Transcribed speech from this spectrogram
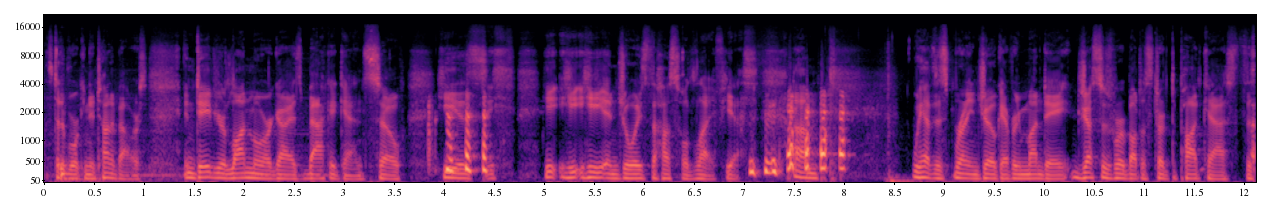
instead of working a ton of hours. And Dave, your lawnmower guy, is back again, so he is he, he he enjoys the hustled life. Yes. Um, we have this running joke every Monday. Just as we're about to start the podcast, this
